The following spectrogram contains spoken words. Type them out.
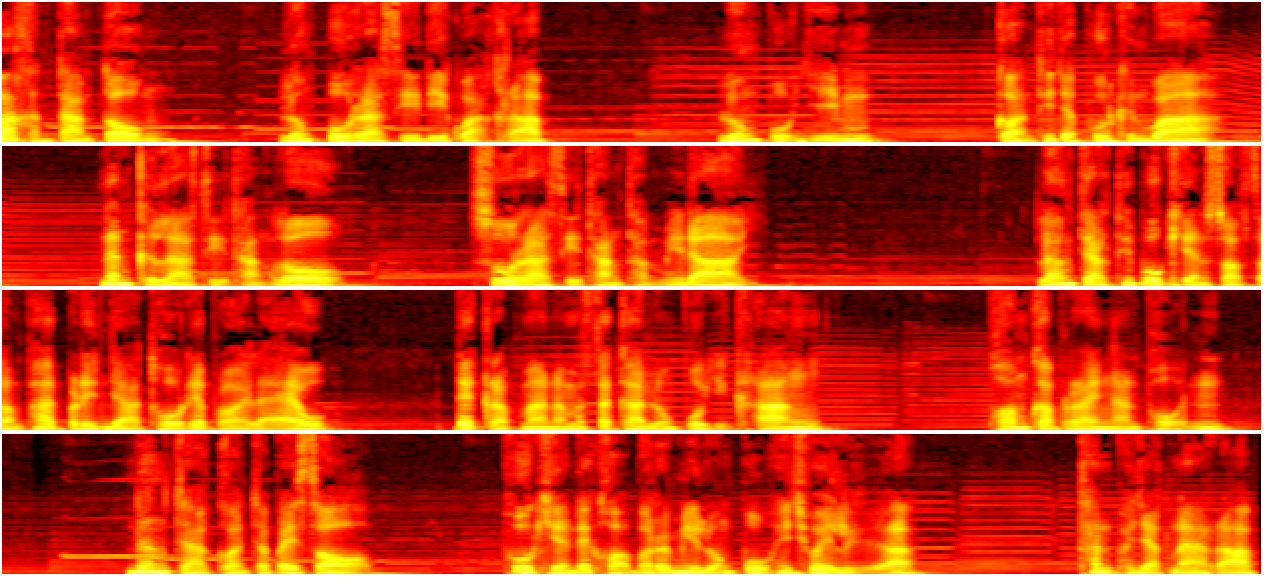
ว่ากันตามตรง หลวงปู่ราศีดีกว่าครับ หลวงปู่ยิ้ม ก่อนที่จะพูดขึ้นว่า นั่นคือราศีทางโลก สู้ราศีทางธรรมไม่ได้ หลังจากที่ผู้เขียนสอบสัมภาษณ์ปริญญาโทเรียบร้อยแล้ว ได้กลับมานมัสการหลวงปู่อีกครั้ง พร้อมกับรายงานผล เนื่องจากก่อนจะไปสอบ ผู้เขียนได้ขอบารมีหลวงปู่ให้ช่วยเหลือ ท่านพยักหน้ารับ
